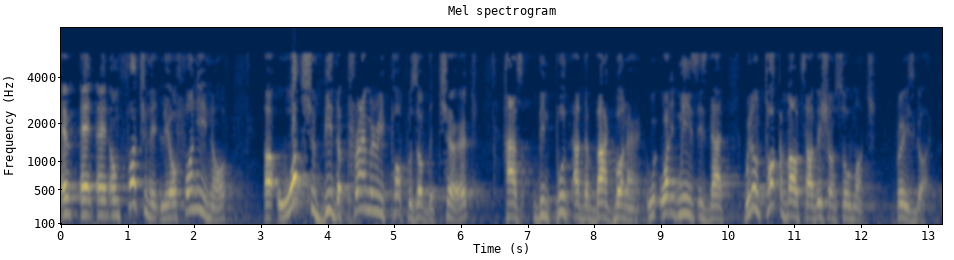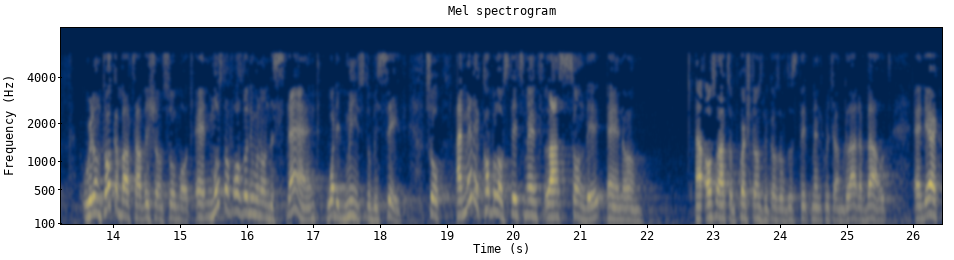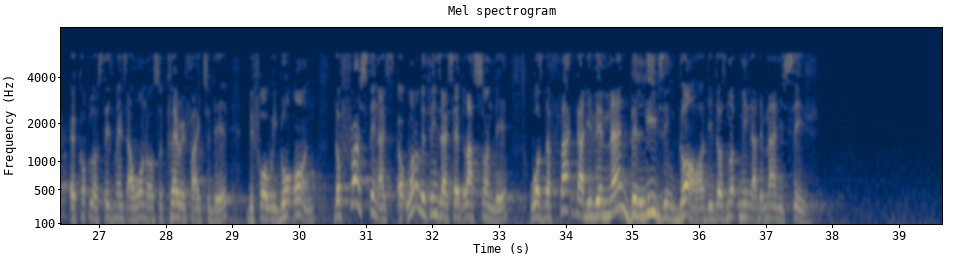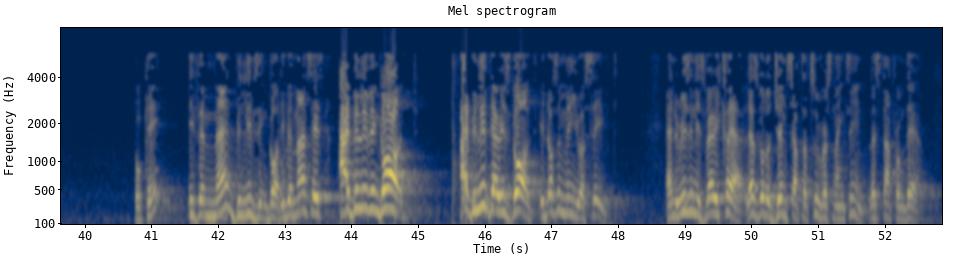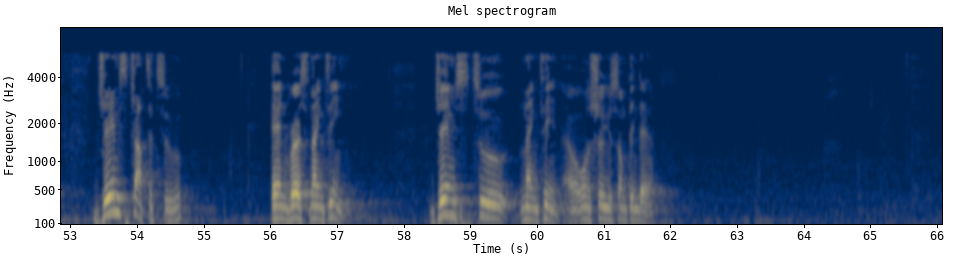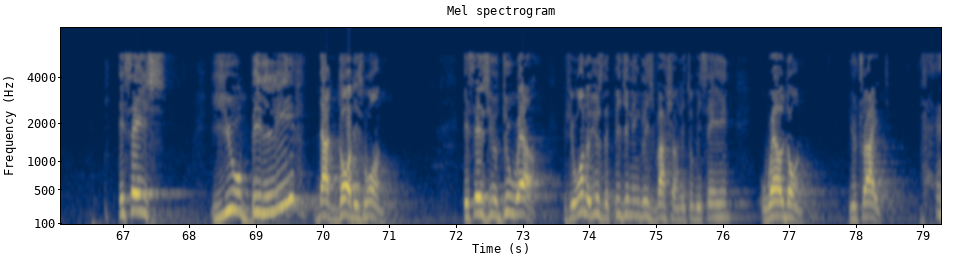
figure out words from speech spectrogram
And, and, and unfortunately, or funny enough, uh, what should be the primary purpose of the church has been put at the back burner. What it means is that we don't talk about salvation so much. Praise God. We don't talk about salvation so much, and most of us don't even understand what it means to be saved. So I made a couple of statements last Sunday, and um, I also had some questions because of the statement, which I'm glad about. And there are a couple of statements I want to also clarify today before we go on. The first thing, I, uh, one of the things I said last Sunday was the fact that if a man believes in God, it does not mean that the man is saved. Okay? If a man believes in God, if a man says, I believe in God, I believe there is God, it doesn't mean you are saved. And the reason is very clear. Let's go to James chapter 2 verse 19. Let's start from there. James chapter 2 and verse 19. James 2 19. I want to show you something there. It says, You believe that God is one. It says, You do well. If you want to use the pidgin English version, it will be saying, Well done. You tried.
